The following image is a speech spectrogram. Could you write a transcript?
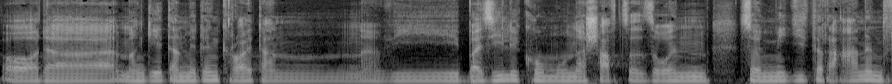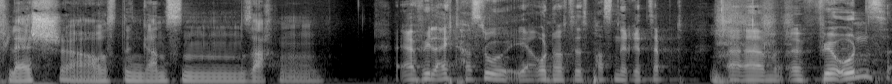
oder man geht dann mit den Kräutern äh, wie Basilikum und erschafft so einen, so einen mediterranen Flash äh, aus den ganzen Sachen. Ja, vielleicht hast du ja auch noch das passende Rezept ähm, äh, für uns,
